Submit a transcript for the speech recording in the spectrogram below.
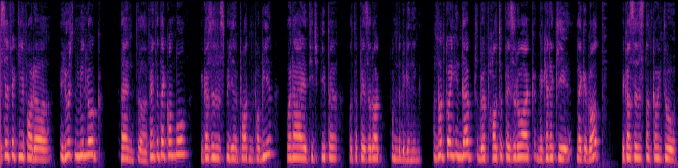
specifically for the Illusion Mean Look and uh, Feint Attack combo, because this is really important for me when I teach people how to play Zoroark from the beginning. I'm not going in depth with how to play Zoroark mechanically like a god, because this is not going to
